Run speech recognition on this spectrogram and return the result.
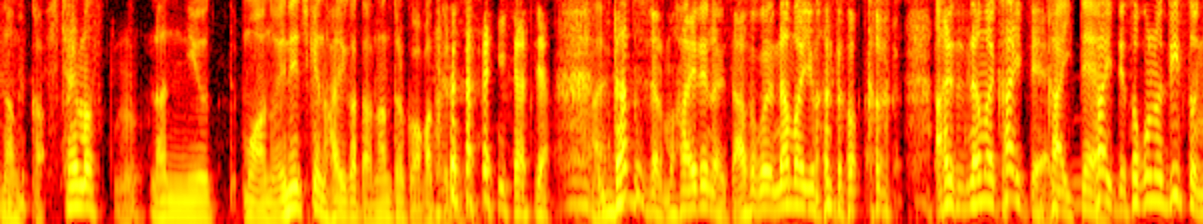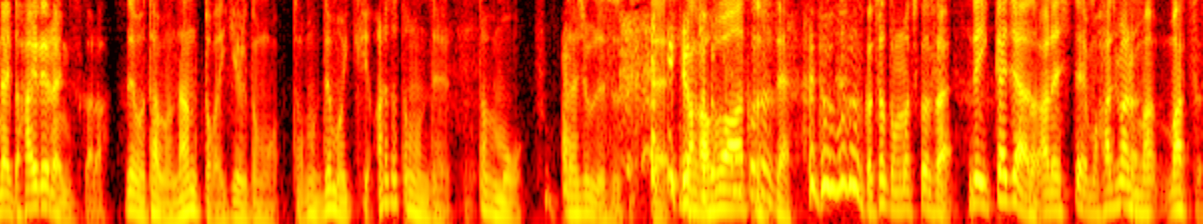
なんか、しちゃいます。うん。乱入って、もうあの NHK の入り方はなんとなく分かってる。いや、じゃあ、だとしたらもう入れないですよ。あそこで名前言わんと、書 くあれで名前書いて。書いて書いて、そこのリストにないと入れないんですから。でも多分なんとかいけると思う。多分、でもいき、あれだと思うんで、多分もう大丈夫ですっつって、なんかふわーっとして。どういうことですか？ちょっとお待ちください。で、一回じゃあ、あれして、もう始まるま、待つ。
